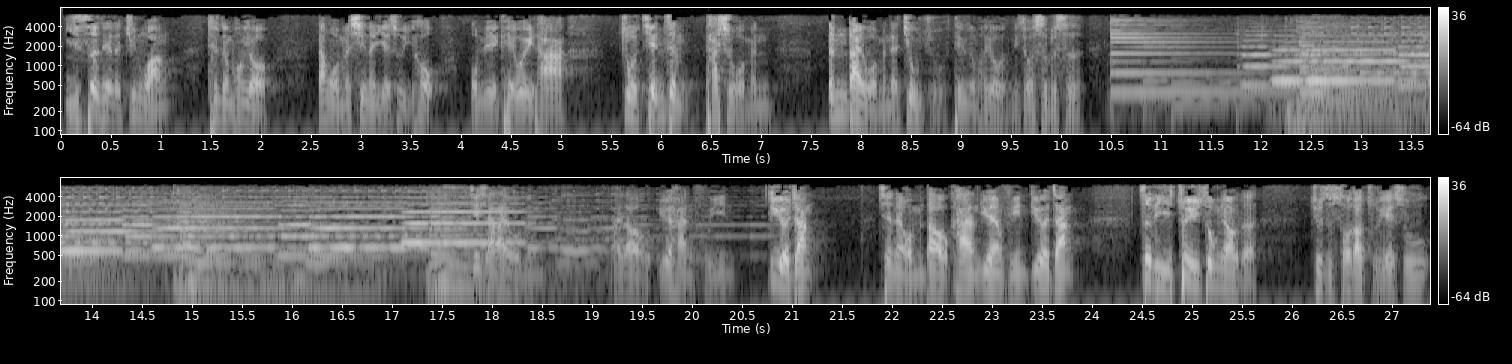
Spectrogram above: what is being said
以色列的君王。听众朋友，当我们信了耶稣以后，我们也可以为他做见证，他是我们恩待我们的救主。听众朋友，你说是不是？接下来我们来到约翰福音第二章。现在我们到看约翰福音第二章，这里最重要的就是说到主耶稣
